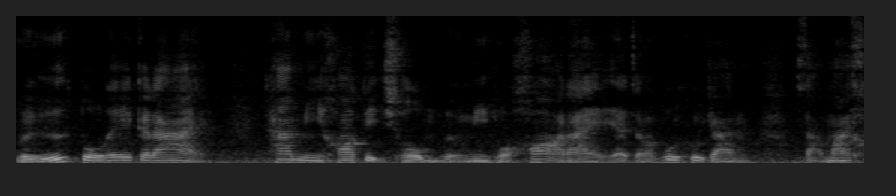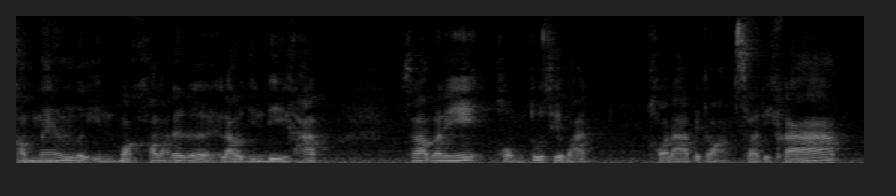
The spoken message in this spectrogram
หรือตัวเลขก็ได้ ถ้ามีข้อติชมหรือมีหัวข้ออะไร อยากจะมาพูดคุยกัน สามารถ comment หรือ inbox เข้ามาได้เลย เรายินดีครับสำหรับวันนี้ผมตู้สิวัตรขอลาไปก่อน สวัสดีครับ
